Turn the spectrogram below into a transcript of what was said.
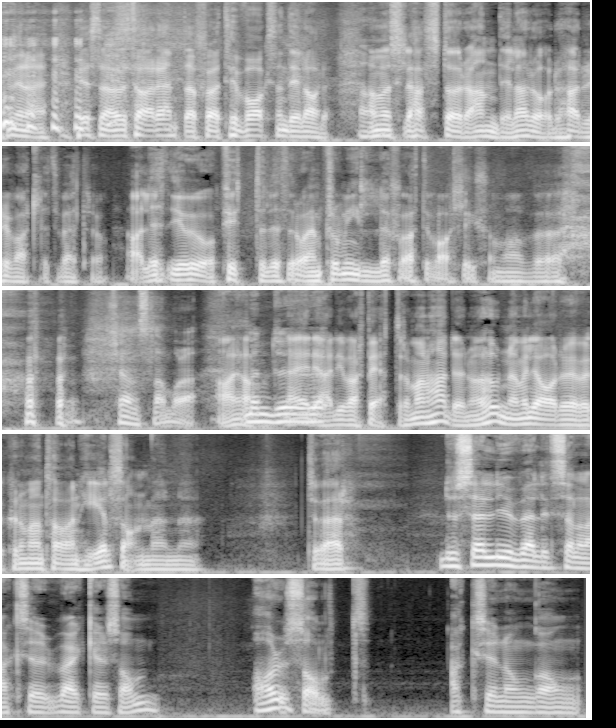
det menar jag. Det är så att ta ränta för att tillbaks en del av det. Ja. Om man skulle ha större andelar då, då hade det varit lite bättre. Ja, lite, jo, jo, pyttelite då, en promille för att det var liksom av... eh, Känslan bara. ja, ja. Men du- Nej, det hade ju varit bättre om man hade några hundra miljarder över kunde man ta en hel sån, men eh, tyvärr. Du säljer ju väldigt sällan aktier verkar det som. Har du sålt aktier någon gång,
